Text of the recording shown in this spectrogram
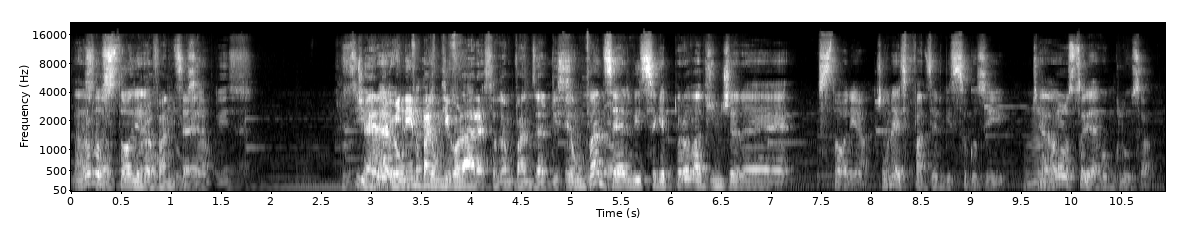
La loro È storia era fanservice. Sì, cioè, è Namine in è particolare è stato un fanservice. È un fanservice che però va ad aggiungere storia. Cioè non è fanservice così. Cioè Mm. la loro storia era conclusa.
